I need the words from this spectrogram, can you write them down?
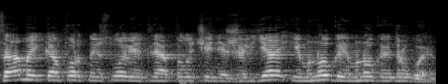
самые комфортные условия для получения жилья и многое-многое другое.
